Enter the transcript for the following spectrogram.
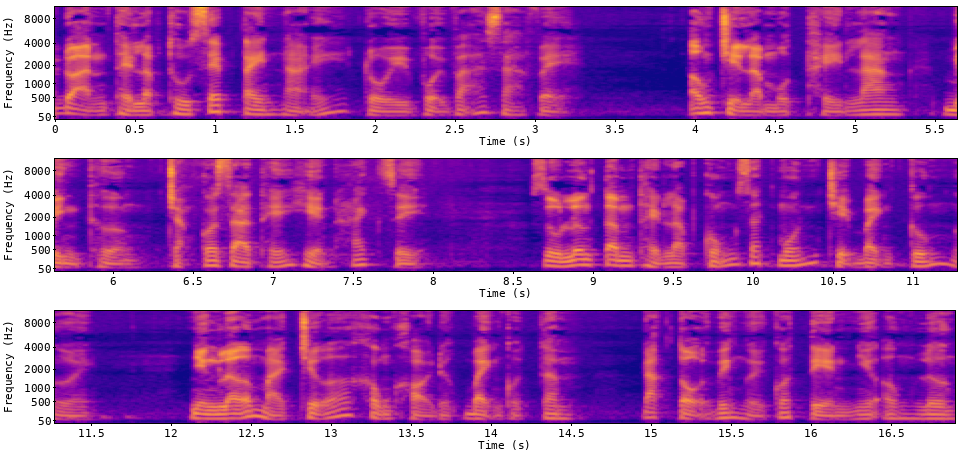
đoạn thầy Lập thu xếp tay nải rồi vội vã ra về. Ông chỉ là một thầy lang bình thường, chẳng có gia thế hiển hách gì. Dù lương tâm thầy Lập cũng rất muốn trị bệnh cứu người. Nhưng lỡ mà chữa không khỏi được bệnh của Tâm, đắc tội với người có tiền như ông Lương,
